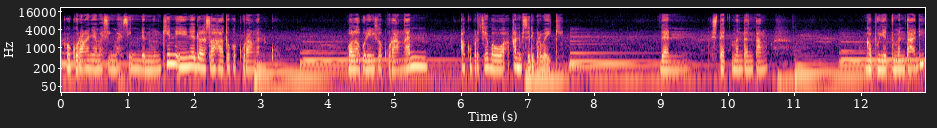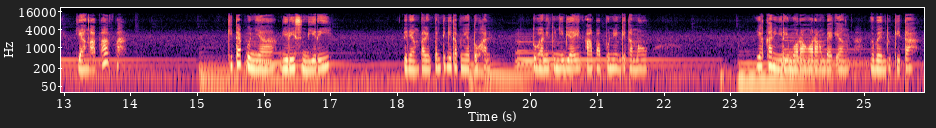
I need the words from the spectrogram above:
kekurangannya masing-masing dan mungkin ini adalah salah satu kekuranganku. Walaupun ini kekurangan aku percaya bahwa akan bisa diperbaiki. Dan statement tentang nggak punya teman tadi ya nggak apa-apa. Kita punya diri sendiri dan yang paling penting kita punya Tuhan. Tuhan itu nyediain apa pun yang kita mau. Ya kan ngirim orang-orang baik yang ngebantu kita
